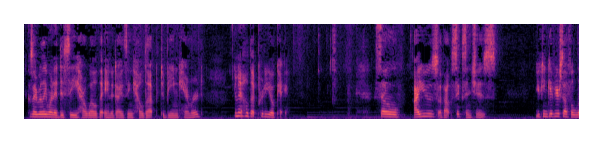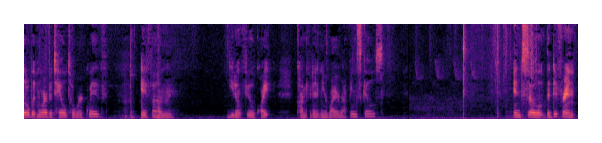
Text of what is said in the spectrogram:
because I really wanted to see how well the anodizing held up to being hammered, and it held up pretty okay. So I use about six inches. You can give yourself a little bit more of a tail to work with if um, you don't feel quite confident in your wire wrapping skills. And so the different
